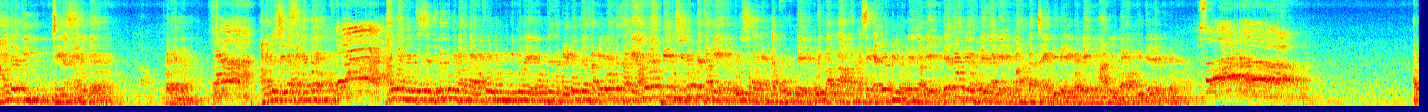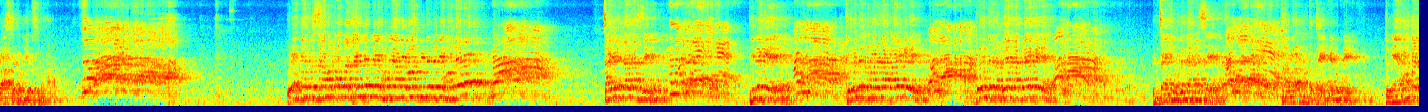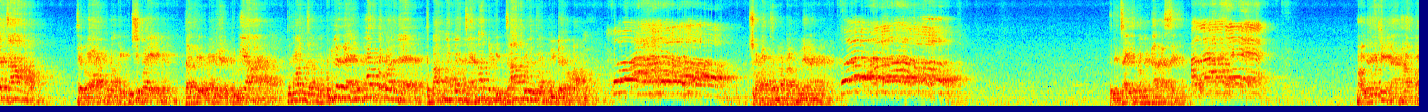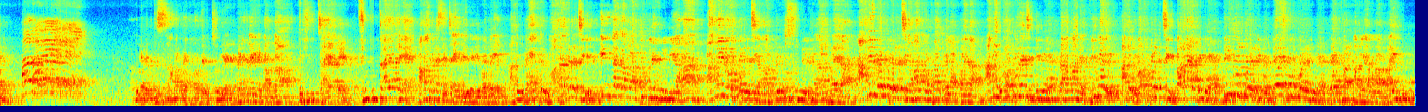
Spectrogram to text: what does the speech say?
আমাদের কি সেই রাস্তা বন্ধ? আমাদের সেই রাস্তা বন্ধ? আল্লাহ বলতেছেন, যদি কোনো বান্দা নফল বন্দেগী করে করতে থাকে করতে থাকে করতে থাকে, আমি ওই সময় একটা মুহূর্তে ওই বান্দা আমার কাছে এত প্রিয় হয়ে যাবে, এত বান্দা চাইতে দেরি হবে আমি রব দিতে দেরি হবে আর রাস্তা করি সুবহান রব বলতেছে আমার বান্দা চাইতে দেরি হবে আমি রব দিতে দেরি হবে চাইলে কার কাছে দিবে কে করতে তো পারে না পারে কে করতে তো দেয় না দেয় কে চাইতে হবে কার কাছে চাওয়ার মতো চাইতে হবে। তুমি এমন ভাবে চাও যে রব তোমাকে খুশি হয়ে যাতে রবের তোমার জন্য খুলে দেয় উন্মুক্ত করে দেয় যে বান্দা তোর জান্নাত থেকে যা প্রয়োজন তুই ব্যবহার কর। সবার জন্যটা খুলে নেয় তাহলে চাইতে হবে কার কাছে ভালো পাবে খারাপ পাবে রহমতের আমি ওয়াদা করেছি আমার প্রতিশ্রুতির খেলাফ হয় না আমি রব করেছি আমার কথার খেলাফ হয় আমি রব করেছি দিব, তার মানে দিবই আমি রব করেছি বাড়ায় দিব, দ্বিগুণ করে দিব।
